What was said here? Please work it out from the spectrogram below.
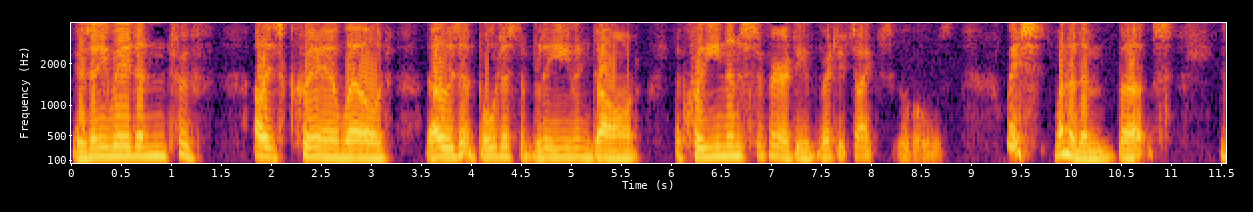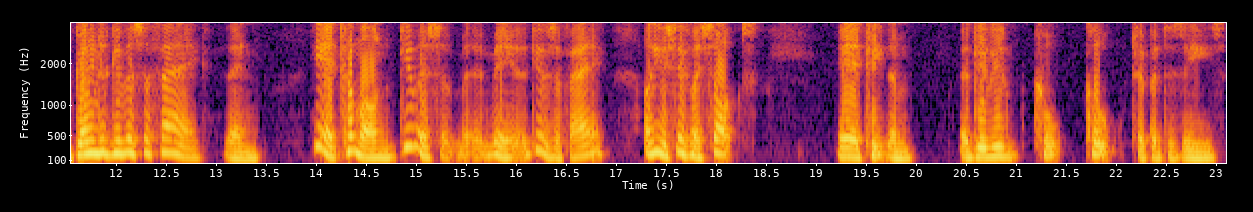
It was any weirder than truth. Oh, it's queer world. Those that brought us to believe in God, the Queen and the severity of British schools. Which one of them, Burks, is going to give us a fag, then? Here, come on, give us a, me, give us a fag. I'll give you stiff my socks. Here, keep them. I'll give you colt, colt tripper disease.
